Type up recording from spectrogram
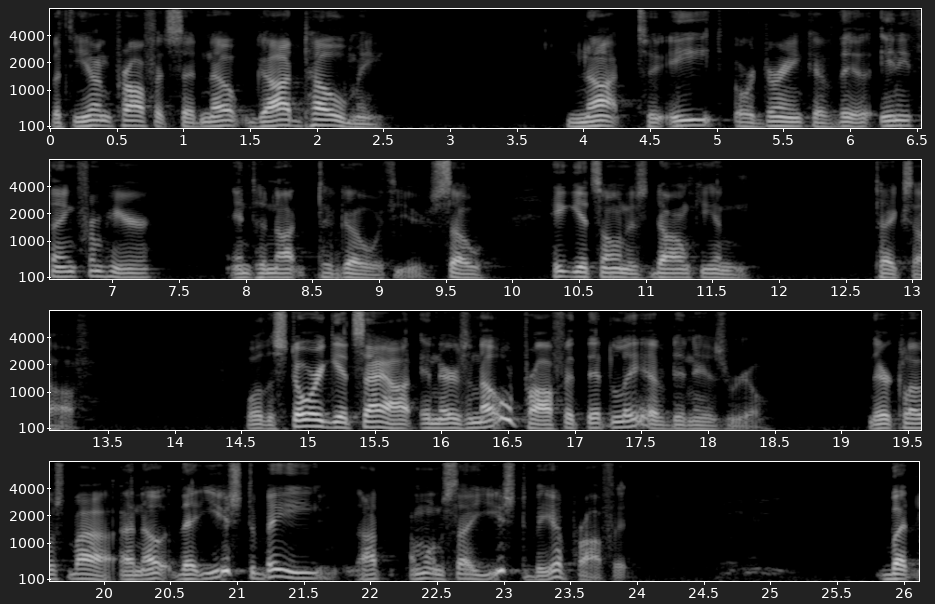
But the young prophet said, Nope, God told me not to eat or drink of the, anything from here and to not to go with you. So he gets on his donkey and takes off. Well, the story gets out, and there's an old prophet that lived in Israel. They're close by. I know that used to be, I, I'm going to say, used to be a prophet. But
